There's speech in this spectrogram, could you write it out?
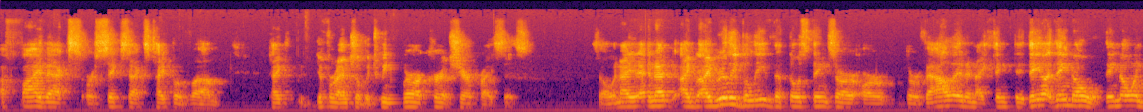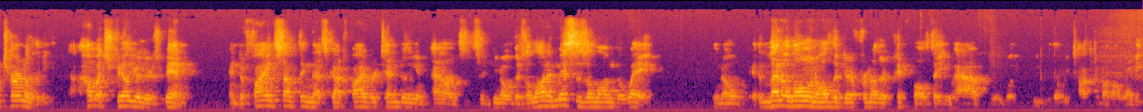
a 5x or 6x type of um, type differential between where our current share price is. So, and I and I, I really believe that those things are, are they're valid, and I think that they they know they know internally how much failure there's been, and to find something that's got five or ten billion pounds, it's you know there's a lot of misses along the way you know, let alone all the different other pitfalls that you have that we talked about already.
